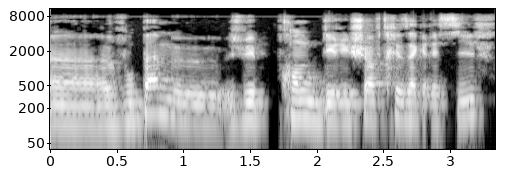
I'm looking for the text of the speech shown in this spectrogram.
euh, vont pas me, je vais prendre des reshuffles très agressifs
